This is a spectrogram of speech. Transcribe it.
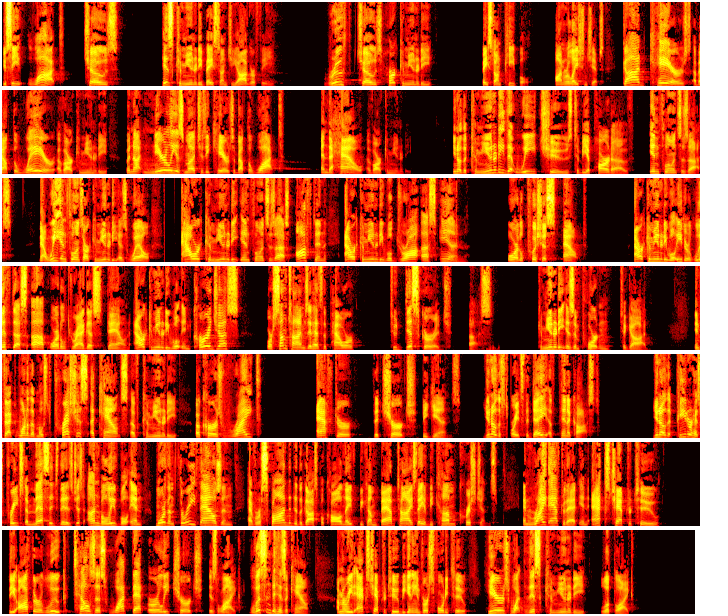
You see, Lot chose his community based on geography. Ruth chose her community based on people, on relationships. God cares about the where of our community, but not nearly as much as He cares about the what and the how of our community. You know, the community that we choose to be a part of influences us. Now, we influence our community as well. Our community influences us. Often, our community will draw us in or it'll push us out. Our community will either lift us up or it'll drag us down. Our community will encourage us, or sometimes it has the power to discourage us. Community is important to God. In fact, one of the most precious accounts of community occurs right after the church begins. You know the story. It's the day of Pentecost. You know that Peter has preached a message that is just unbelievable, and more than 3,000 have responded to the gospel call and they've become baptized. They have become Christians. And right after that, in Acts chapter 2, the author Luke tells us what that early church is like. Listen to his account. I'm going to read Acts chapter 2, beginning in verse 42. Here's what this community looked like.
